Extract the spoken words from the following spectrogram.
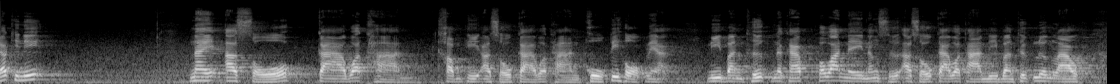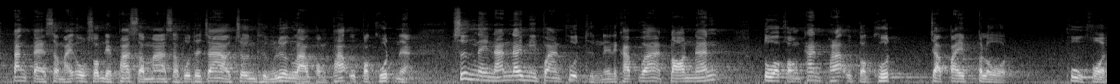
แล้วทีนี้ ในอโศกาวทานคำพีร์อโศกาวทานผูกที่6เนี่ยมีบันทึกนะครับ เพราะว่าในหนังสืออโศกาวทานมีบันทึกเรื่องราว ตั้งแต่สมัยองค์สมเด็จพระสัมมาสัมพุทธเจ้า จนถึงเรื่องราวของพระอุปคุตเนี่ยซึ่งในนั้นได้มีการพูดถึงนะครับ ว่าตอนนั้นตัวของท่านพระอุปคุตจะไปโปรดผู้คน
